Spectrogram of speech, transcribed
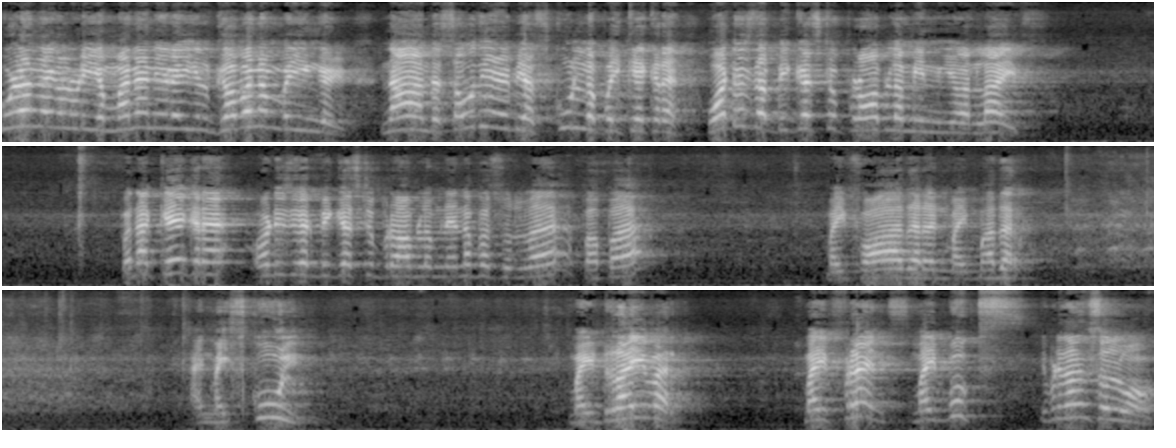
குழந்தைகளுடைய மனநிலையில் கவனம் வையுங்கள். நான் அந்த சவுதி அரேபியா ஸ்கூல்ல போய் கேட்கிறேன் what is the biggest problem in your life இப்ப நான் கேட்கிறேன் what is your biggest problem என்னப்பா சொல்லுவ பாப்பா my father and my mother and my school my driver my friends my books இப்படிதான் சொல்லுவோம்.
